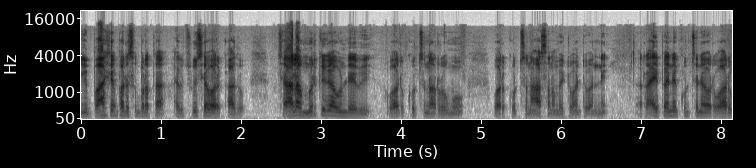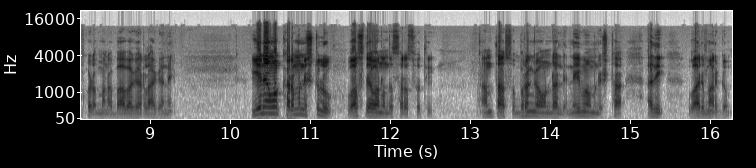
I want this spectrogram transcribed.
ఈ బాహ్య పరిశుభ్రత అవి చూసేవారు కాదు. చాలా మురికిగా ఉండేవి. వారు కూర్చున్న రూము వారు కూర్చున్న ఆసనం ఇటువంటివన్నీ. రాయిపైనే కూర్చునేవారు వారు కూడా మన బాబాగారు లాగానే. ఈయనేమో కర్మనిష్ఠులు వాసుదేవానంద సరస్వతి. అంతా శుభ్రంగా ఉండాలి నియమం నిష్ఠ. అది వారి మార్గం.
